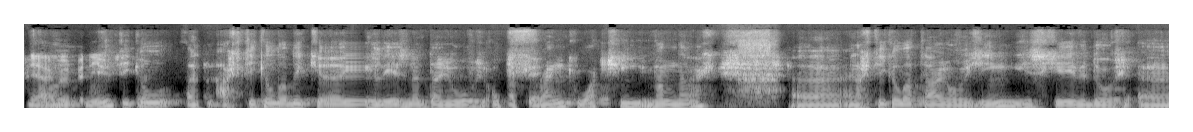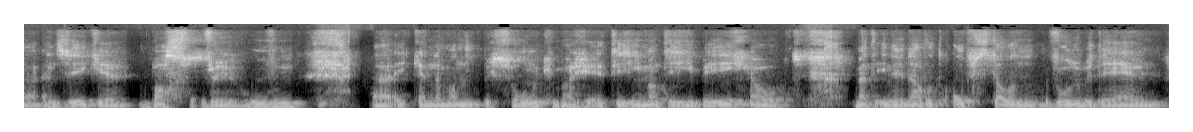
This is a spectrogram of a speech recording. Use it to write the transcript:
Ja, ik ben benieuwd. Een artikel, een artikel dat ik uh, gelezen heb daarover op okay. Frank Watching vandaag. Uh, een artikel dat daarover ging, geschreven door een zekere Bas Verhoeven. ik ken de man niet persoonlijk, maar het is iemand die zich bezighoudt met inderdaad het opstellen voor bedrijven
